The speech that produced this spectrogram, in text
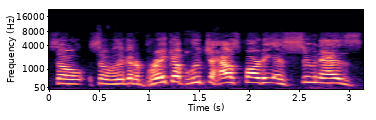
So so they're gonna break up Lucha House Party as soon as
